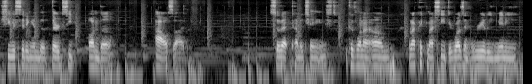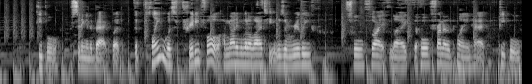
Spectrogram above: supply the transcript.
she was sitting in the third seat on the aisle side. So that kind of changed because when I um when I picked my seat, there wasn't really many people sitting in the back, but the plane was pretty full. I'm not even gonna lie to you. It was a really full flight. Like the whole front of the plane had people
